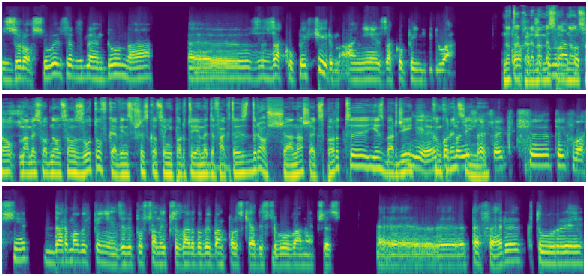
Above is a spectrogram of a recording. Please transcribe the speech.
wzrosły ze względu na e, zakupy firm, a nie zakupy indywidualne. No tak, ale mamy słabnącą, to... mamy słabnącą złotówkę, więc wszystko, co importujemy, de facto jest droższe, a nasz eksport y, jest bardziej nie, konkurencyjny. to jest efekt y, tych właśnie darmowych pieniędzy wypuszczonych przez Narodowy Bank Polski, a dystrybuowane przez E, PFR, który,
